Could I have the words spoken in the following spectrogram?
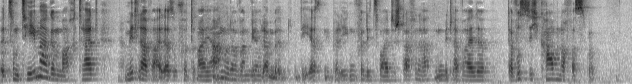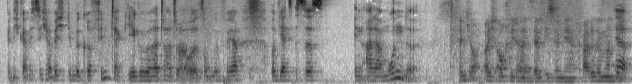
äh, zum Thema gemacht hat. Mittlerweile, also vor drei Jahren oder wann wir damit die ersten Überlegungen für die zweite Staffel hatten, mittlerweile, da wusste ich kaum noch, was bin ich gar nicht sicher, ob ich den Begriff Fintech je gehört hatte oder so ungefähr. Und jetzt ist es in aller Munde. Finde ich auch, euch auch wieder sehr visionär. Gerade wenn man sich Ja.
